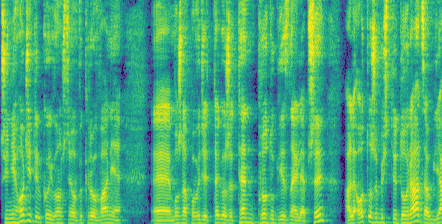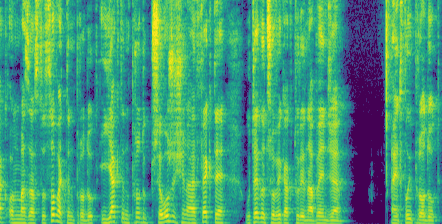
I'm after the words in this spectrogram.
Czyli nie chodzi tylko i wyłącznie o wykreowanie, e, można powiedzieć, tego, że ten produkt jest najlepszy, ale o to, żebyś Ty doradzał, jak on ma zastosować ten produkt i jak ten produkt przełoży się na efekty u tego człowieka, który nabędzie e, Twój produkt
